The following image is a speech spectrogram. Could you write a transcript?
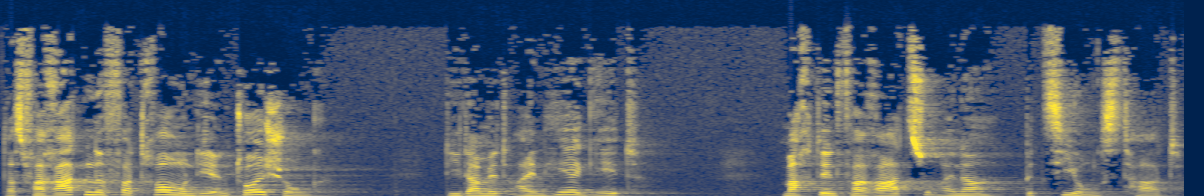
Das verratene Vertrauen, die Enttäuschung, die damit einhergeht, macht den Verrat zu einer Beziehungstat.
